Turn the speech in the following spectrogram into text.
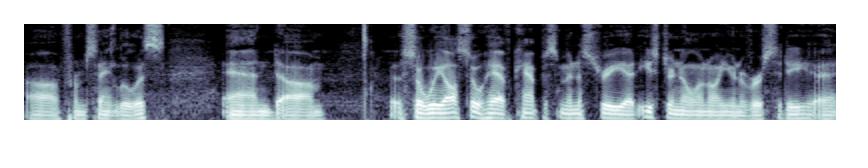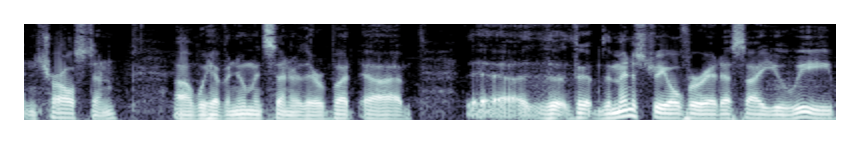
uh, from St. Louis, and um, so we also have campus ministry at Eastern Illinois University in Charleston. Uh, we have a Newman Center there, but uh, the, the, the ministry over at SIUE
